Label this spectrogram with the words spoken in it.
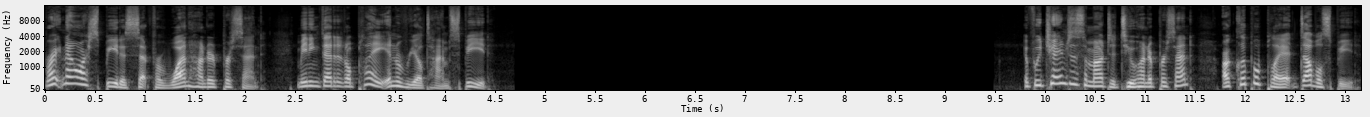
Right now our speed is set for 100%, meaning that it'll play in real-time speed. If we change this amount to 200%, our clip will play at double speed.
